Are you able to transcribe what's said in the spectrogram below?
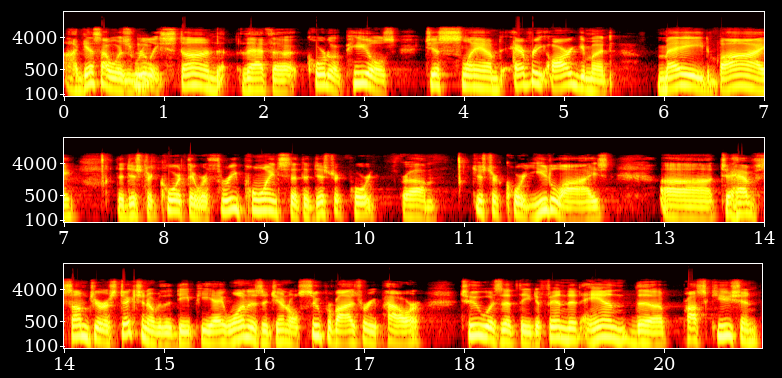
I guess I was mm-hmm. really stunned that the Court of Appeals just slammed every argument made by the district court. There were three points that the district court um, district court utilized uh, to have some jurisdiction over the DPA. One is a general supervisory power. Two was that the defendant and the prosecution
